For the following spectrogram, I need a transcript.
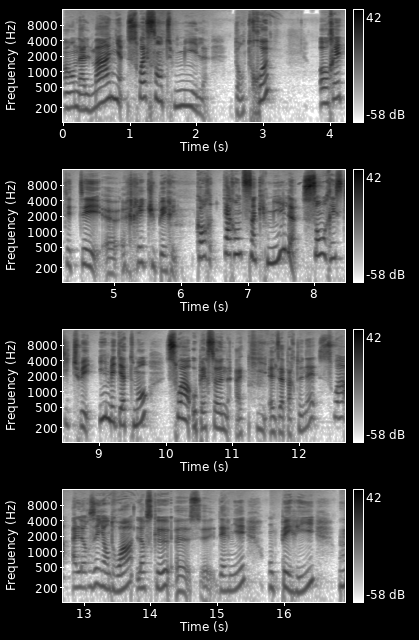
en Allemagne, 60 000 d'entre eux auraient été euh, récupérés. Cor- 45 000 sont restitués immédiatement, soit aux personnes à qui elles appartenaient, soit à leurs ayants droit lorsque euh, ces derniers ont péri ou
